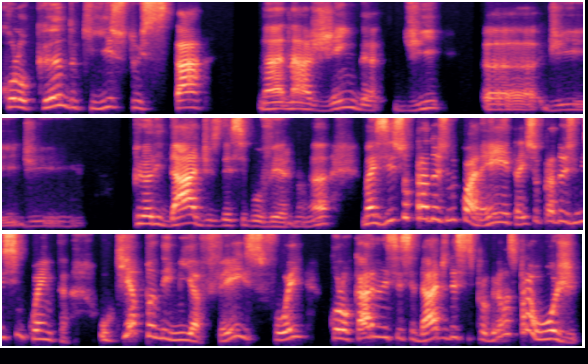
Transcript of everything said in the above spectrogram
colocando que isto está na, na agenda de, uh, de, de prioridades desse governo, né? Mas isso para 2040, isso para 2050. O que a pandemia fez foi colocar a necessidade desses programas para hoje,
